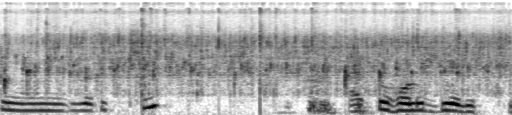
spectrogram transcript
একটু নুন দিয়ে দিচ্ছি আর একটু হলুদ দিয়ে দিচ্ছি।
